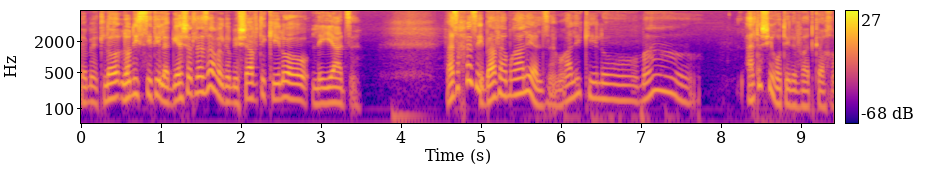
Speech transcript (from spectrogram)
באמת, לא, לא ניסיתי לגשת לזה, אבל גם ישבתי כאילו ליד זה. ואז אחרי זה היא באה ואמרה לי על זה, אמרה לי כאילו, מה... אל תשאיר אותי לבד ככה.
